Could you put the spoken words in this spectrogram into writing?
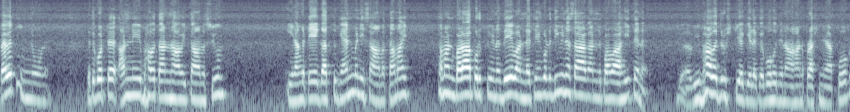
පැවතින්න ඕන එතකොට අන්නේ භව තණ්හාව ඊටාම සියුම් ඊළඟට ඒ ගත්තු ගැන්ම නිසාම තමයි Taman බලාපොරොත්තු වෙන දේවල් නැතිනකොට දිවිනසා ගන්න පවා හිතෙන. විභව දෘෂ්ටිය කියලා බොහෝ දෙනා අහන ප්‍රශ්නයක් ඕක.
